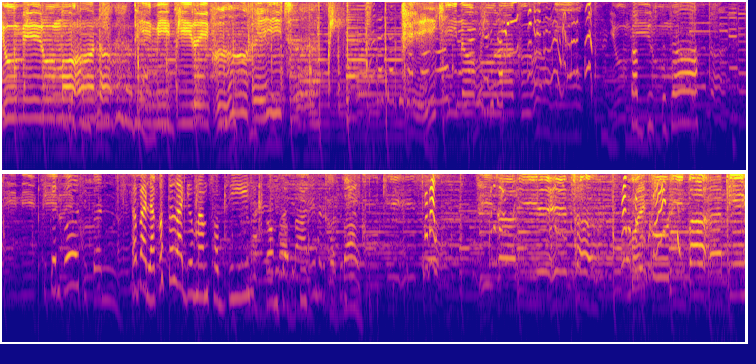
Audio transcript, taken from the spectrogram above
यो मेरो मन फुल्दैछ। होला कुनी यो सब्जी यस्तो छ। चिकनको चिकन। तपाईँहरूलाई कस्तो लाग्यो माम सब्जी? छ मैको बाँकी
